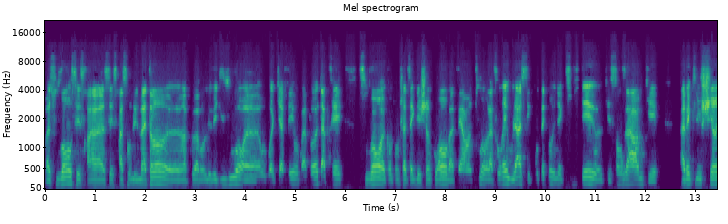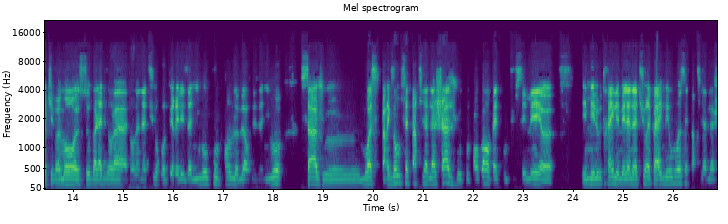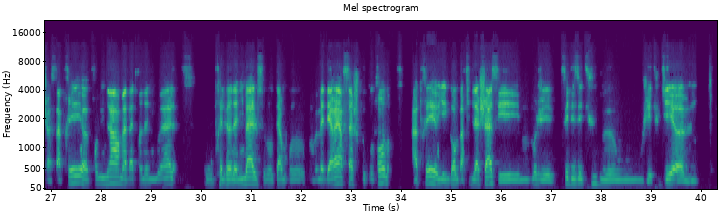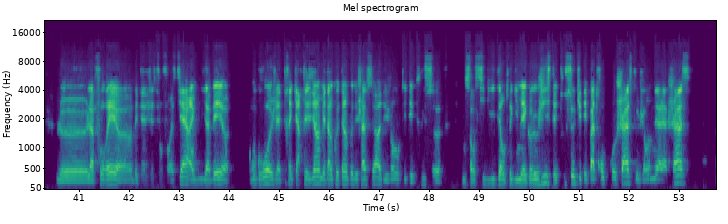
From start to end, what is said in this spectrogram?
bah souvent c'est se, se rassembler le matin euh, un peu avant le lever du jour euh, on boit le café on papote après souvent euh, quand on chasse avec des chiens courants on va faire un tour dans la forêt où là c'est complètement une activité qui est sans armes qui est avec les chiens qui est vraiment se balader dans la dans la nature repérer les animaux comprendre le meurtre des animaux ça je moi par exemple cette partie là de la chasse je comprends pas en fait qu'on puisse aimer aimer le trail, aimer la nature et pas aimer au moins cette partie-là de la chasse. Après, prendre une arme, abattre un animal, ou prélever un animal selon le terme qu'on veut mettre derrière, ça je peux comprendre. Après, il y a une grande partie de la chasse et moi j'ai fait des études euh, où j'ai étudié euh, le, la forêt, euh, un BTS gestion forestière et où il y avait, euh, en gros, j'ai être très cartésien, mais d'un côté un peu des chasseurs et des gens qui étaient plus une sensibilité entre guillemets écologiste et tous ceux qui étaient pas trop pro chasse que j'ai emmené à la chasse euh,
